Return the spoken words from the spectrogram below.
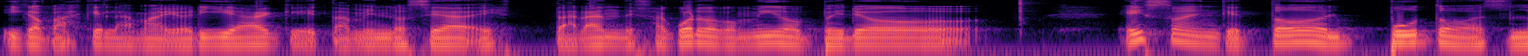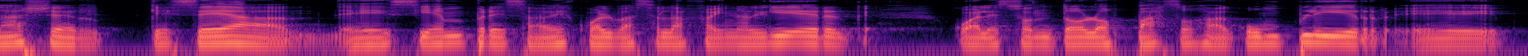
y capaz que la mayoría que también lo sea estarán en desacuerdo conmigo, pero eso en que todo el puto slasher que sea, eh, siempre sabes cuál va a ser la final year, cuáles son todos los pasos a cumplir, eh,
